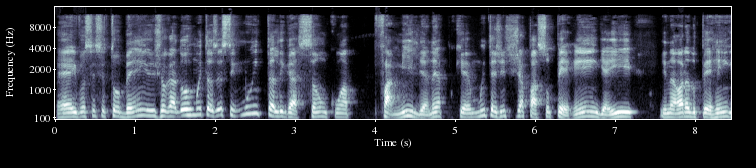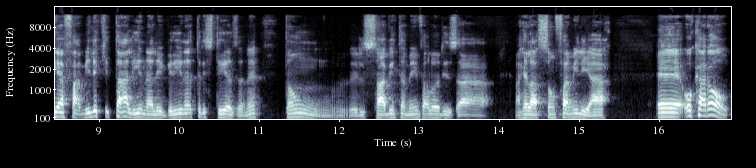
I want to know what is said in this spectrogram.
É, e você citou bem, o jogador muitas vezes tem muita ligação com a família, né? Porque muita gente já passou perrengue aí, e na hora do perrengue é a família que está ali, na alegria e na tristeza, né? Então, eles sabem também valorizar a relação familiar. É, ô, Carol,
